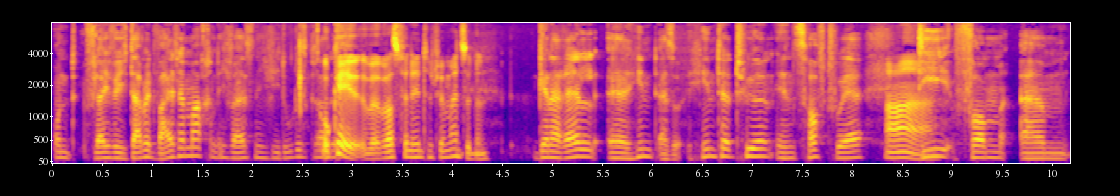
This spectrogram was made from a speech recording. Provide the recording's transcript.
und vielleicht will ich damit weitermachen. Ich weiß nicht, wie du das gerade. Okay, was für eine Hintertür meinst du denn? Generell, äh, hin, also Hintertüren in Software, ah. die vom ähm,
